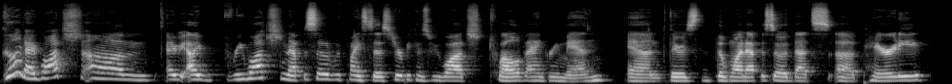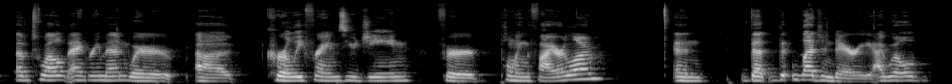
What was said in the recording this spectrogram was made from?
Good. I watched um I, I rewatched an episode with my sister because we watched 12 Angry Men and there's the one episode that's a parody of 12 Angry Men where uh Curly frames Eugene for pulling the fire alarm and that, that legendary. I will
